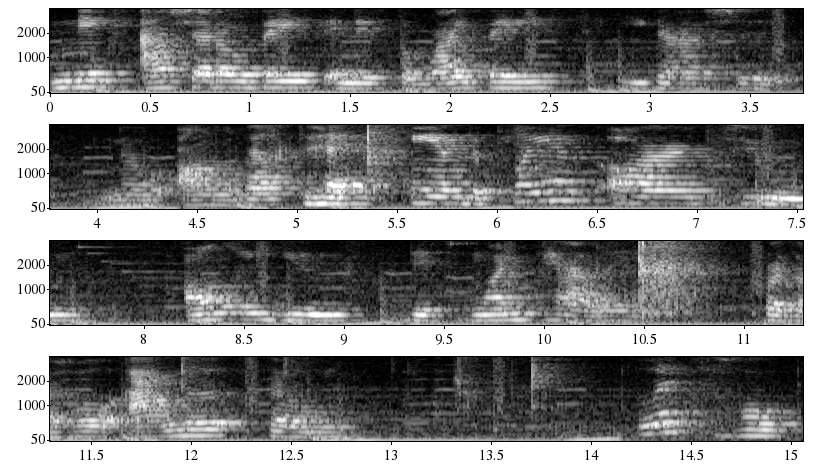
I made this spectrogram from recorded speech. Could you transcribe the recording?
NYX eyeshadow base and it's the white base. You guys should know all about that. And the plans are to only use this one palette for the whole eye look. So let's hope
